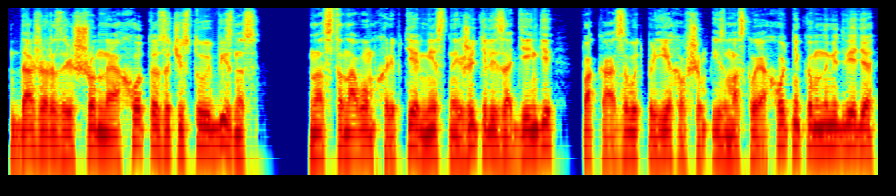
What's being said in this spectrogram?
Даже разрешенная охота зачастую бизнес – на Становом хребте местные жители за деньги показывают приехавшим из Москвы охотникам на медведя,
